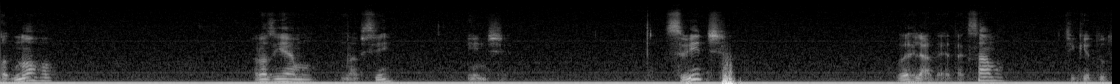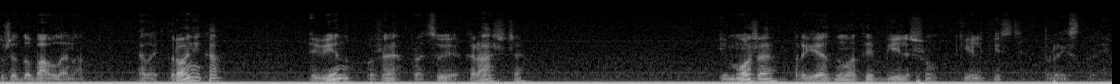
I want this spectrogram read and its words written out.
одного роз'єму на всі інші. Свіч виглядає так само, тільки тут вже додавлена електроніка, і він вже працює краще і може приєднувати більшу кількість пристроїв.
